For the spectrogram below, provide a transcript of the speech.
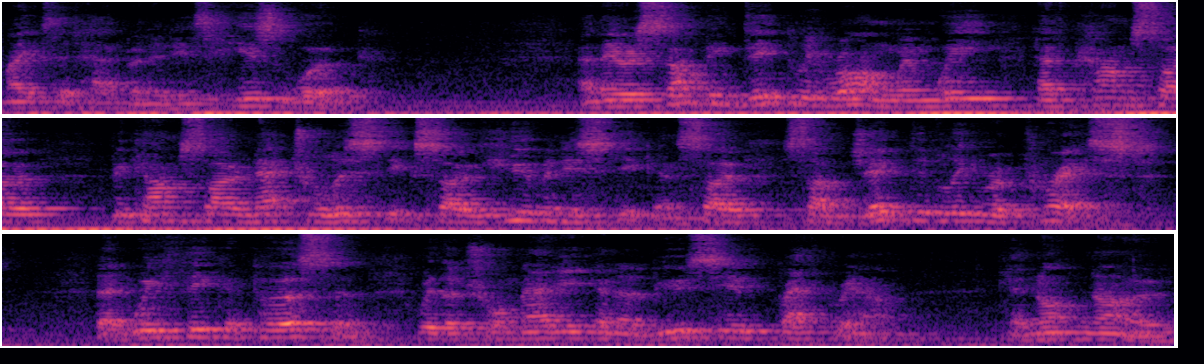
makes it happen. It is His work. And there is something deeply wrong when we have come so, become so naturalistic, so humanistic, and so subjectively repressed that we think a person with a traumatic and abusive background cannot know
